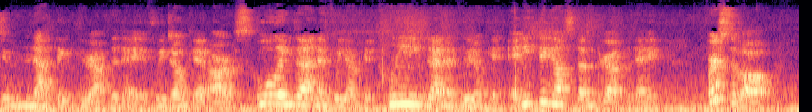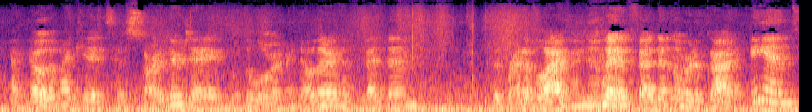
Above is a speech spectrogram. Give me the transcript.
do nothing throughout the day, if we don't get our schooling done, if we don't get cleaning done, if we don't get anything else done throughout the day, first of all, I know that my kids have started their day with the Lord. I know that I have fed them the bread of life. I know that I have fed them the word of God. And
